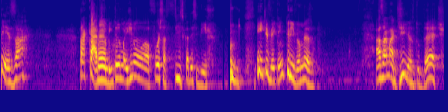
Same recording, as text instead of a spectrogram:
pesar pra caramba. Então imagina a força física desse bicho. E a gente vê que é incrível mesmo. As armadilhas do Dutch,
